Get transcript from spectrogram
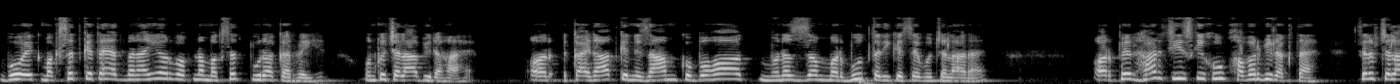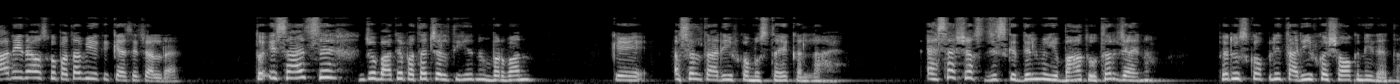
وہ ایک مقصد کے تحت بنائی ہے اور وہ اپنا مقصد پورا کر رہی ہے۔ ان کو چلا بھی رہا ہے۔ اور کائنات کے نظام کو بہت منظم، مربوط طریقے سے وہ چلا رہا ہے۔ اور پھر ہر چیز کی خوب خبر بھی رکھتا ہے۔ صرف چلا نہیں رہا، اس کو پتا بھی ہے کہ کیسے چل رہا ہے۔ تو اس آیت سے جو باتیں پتہ چلتی ہے نمبر ون، کہ اصل تعریف کا مستحق اللہ ہے۔ ایسا شخص جس کے دل میں یہ بات اتر جائے نا، پھر اس کو اپنی تعریف کا شوق نہیں رہتا۔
